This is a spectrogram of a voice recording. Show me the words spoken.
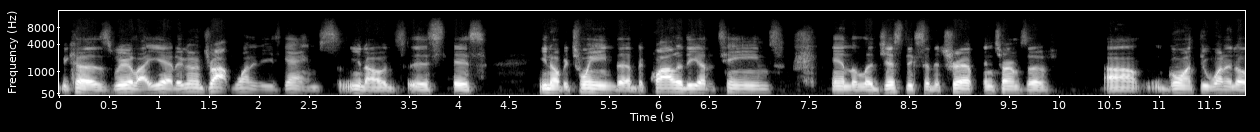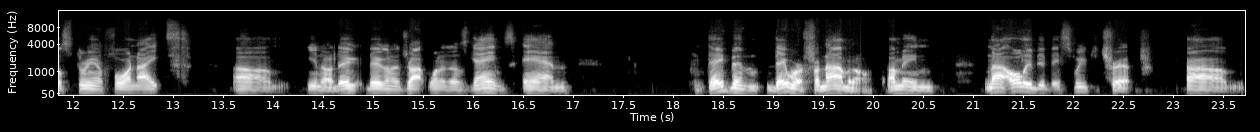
because we are like, yeah, they're going to drop one of these games. You know, it's, it's, it's you know between the the quality of the teams and the logistics of the trip in terms of um, going through one of those three and four nights. Um, you know, they they're going to drop one of those games, and they've been they were phenomenal. I mean, not only did they sweep the trip, um,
